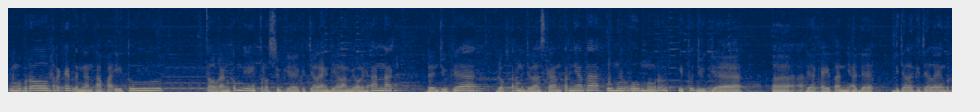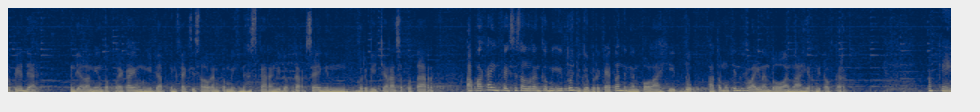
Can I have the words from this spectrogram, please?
ngobrol terkait dengan apa itu saluran kemih terus juga gejala yang dialami oleh anak dan juga dokter menjelaskan ternyata umur-umur itu juga uh, ada kaitannya ada gejala-gejala yang berbeda yang dialami untuk mereka yang mengidap infeksi saluran kemih. Nah sekarang nih dokter, saya ingin berbicara seputar apakah infeksi saluran kemih itu juga berkaitan dengan pola hidup atau mungkin kelainan bawaan lahir nih dokter? Oke,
